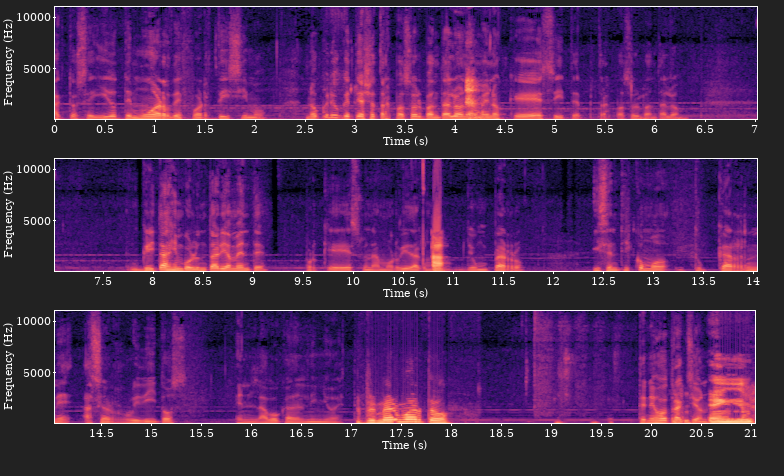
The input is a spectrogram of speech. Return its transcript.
Acto seguido te muerde fuertísimo. No creo que te haya traspasado el pantalón, a menos que sí te traspasó el pantalón. Gritás involuntariamente, porque es una mordida como Ah. de un perro. Y sentís como tu carne hace ruiditos en la boca del niño este. El primer muerto. Tenés otra acción. En,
